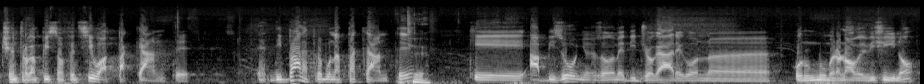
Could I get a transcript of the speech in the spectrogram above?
centrocampista offensivo attaccante. Eh, Di Bala è proprio un attaccante sì. che ha bisogno, secondo me, di giocare con, eh, con un numero 9 vicino,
